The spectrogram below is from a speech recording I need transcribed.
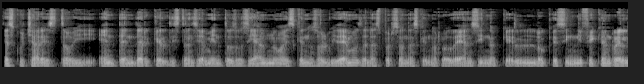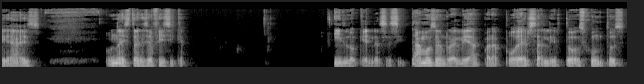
escuchar esto y entender que el distanciamiento social no es que nos olvidemos de las personas que nos rodean, sino que lo que significa en realidad es una distancia física. Y lo que necesitamos en realidad para poder salir todos juntos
